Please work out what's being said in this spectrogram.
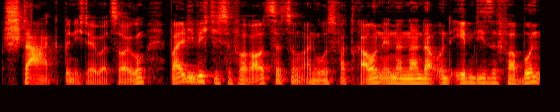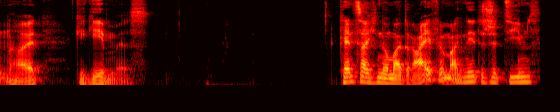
Stark bin ich der Überzeugung, weil die wichtigste Voraussetzung ein hohes Vertrauen ineinander und eben diese Verbundenheit gegeben ist. Kennzeichen Nummer drei für magnetische Teams.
